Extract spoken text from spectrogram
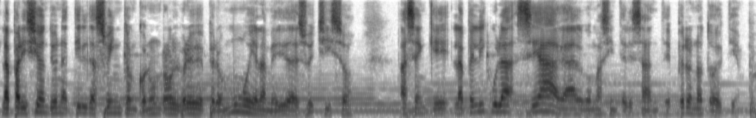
la aparición de una Tilda Swinton con un rol breve pero muy a la medida de su hechizo, hacen que la película se haga algo más interesante, pero no todo el tiempo.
